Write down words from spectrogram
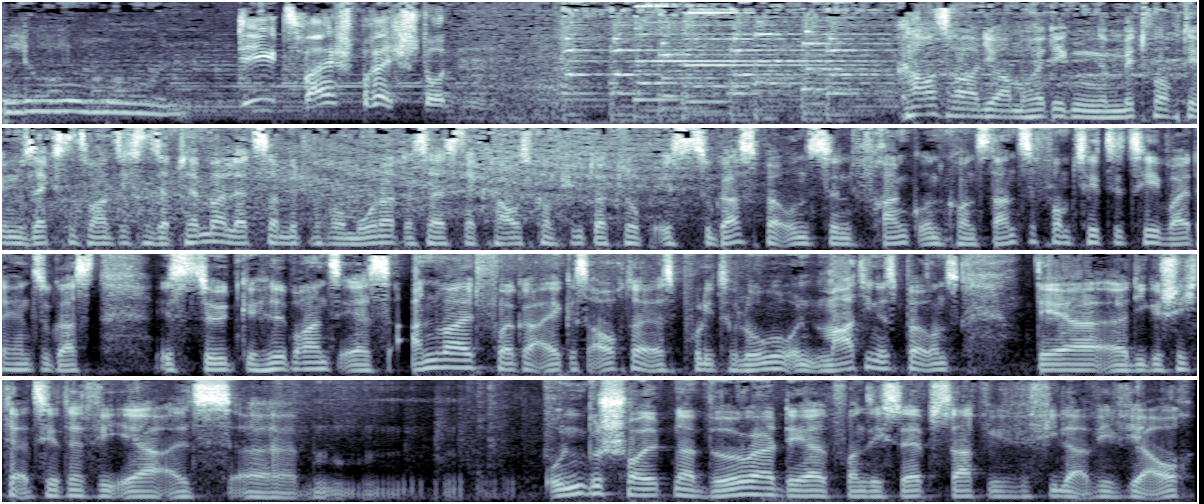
Blue Moon. Die zwei Sprechstunden. Chaos Radio am heutigen Mittwoch, dem 26. September, letzter Mittwoch im Monat. Das heißt, der Chaos Computer Club ist zu Gast. Bei uns sind Frank und Konstanze vom CCC. Weiterhin zu Gast ist Sönke Hilbrands. Er ist Anwalt. Volker Eick ist auch da. Er ist Politologe. Und Martin ist bei uns, der äh, die Geschichte erzählt hat, wie er als äh, unbescholtener Bürger, der von sich selbst sagt, wie viele, wie wir auch,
